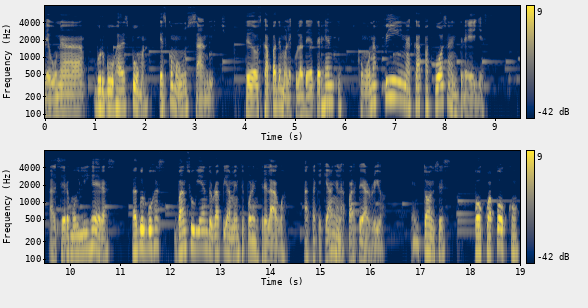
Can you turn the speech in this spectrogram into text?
de una burbuja de espuma es como un sándwich de dos capas de moléculas de detergente, con una fina capa acuosa entre ellas. Al ser muy ligeras, las burbujas van subiendo rápidamente por entre el agua hasta que quedan en la parte de arriba. Entonces, poco a poco,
